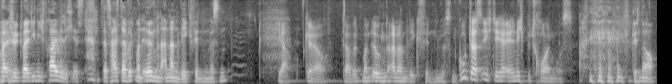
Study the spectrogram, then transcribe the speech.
weil, weil die nicht freiwillig ist. Das heißt, da wird man irgendeinen anderen Weg finden müssen. Ja, genau. Da wird man irgendeinen anderen Weg finden müssen. Gut, dass ich DHL nicht betreuen muss. genau.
